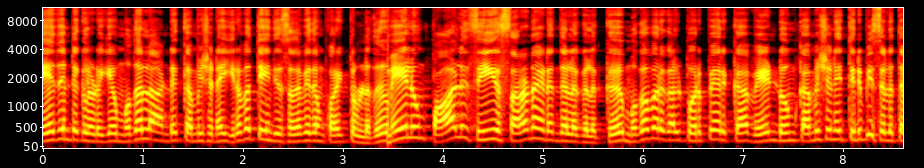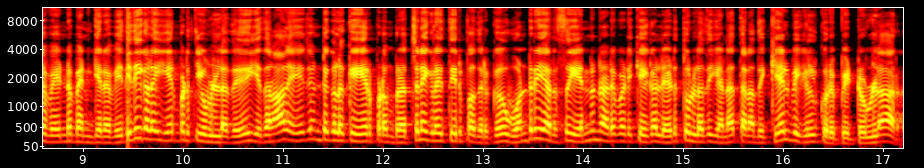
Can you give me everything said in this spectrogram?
ஏஜென்ட்டுகளுடைய முதல் ஆண்டு கமிஷனை இருபத்தி ஐந்து சதவீதம் குறைத்துள்ளது. மேலும் பாலிசி சரணடைந்தல்களுக்கு முகவர்கள் பொறுப்பேற்க வேண்டும் கமிஷனை திருப்பி செலுத்த வேண்டும் என்கிற விதிகளை ஏற்படுத்தியுள்ளது. இதனால் ஏஜென்ட்டுகளுக்கு ஏற்படும் பிரச்சனைகளை தீர்ப்பதற்கு ஒன்றிய அரசு என்ன நடவடிக்கைகள் எடுத்துள்ளது என தனது கேள்வியில் குறிப்பிட்டுள்ளார்.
